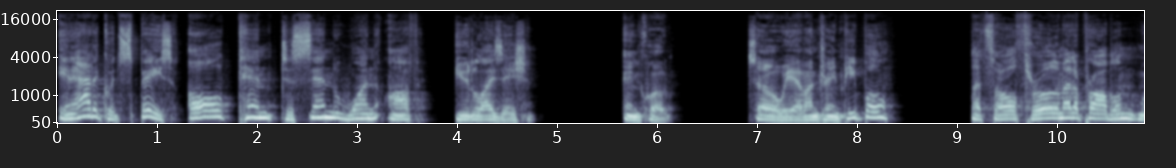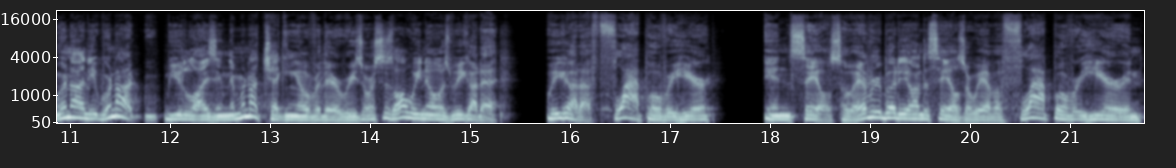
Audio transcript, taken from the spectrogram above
inadequate space all tend to send one off utilization. End quote. So we have untrained people. Let's all throw them at a problem. We're not we're not utilizing them. We're not checking over their resources. All we know is we got a we got a flap over here in sales. So everybody onto sales, or we have a flap over here in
